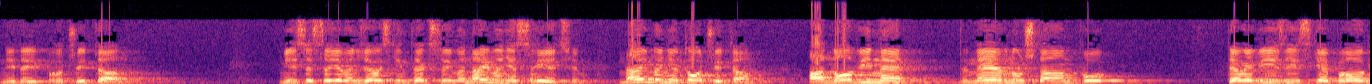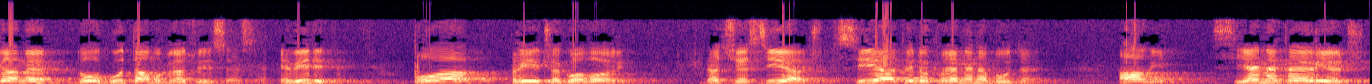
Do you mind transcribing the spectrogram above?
ni da ih pročitamo. Mi se sa evanđelskim tekstovima najmanje srijećemo, najmanje to čitamo, a novine, dnevnu štampu, televizijske programe, to gutamo, braćo i sestre. E vidite, ova priča govori da će sijač sijati dok vremena bude, ali sjeme te riječi,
